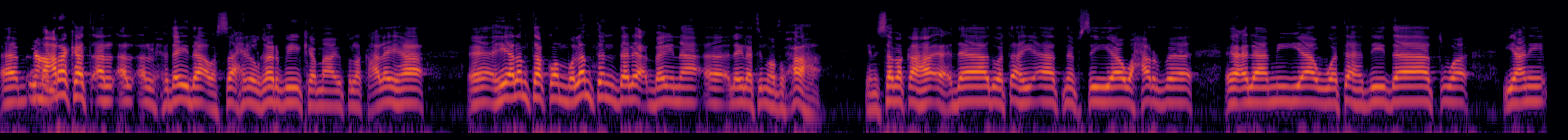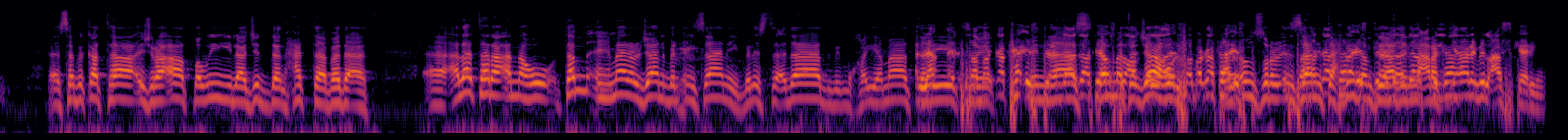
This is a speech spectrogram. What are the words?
نعم. معركة ال- ال- الحديدة أو الساحل الغربي كما يطلق عليها هي لم تقم ولم تندلع بين آه، ليلة وضحاها. يعني سبقها إعداد وتهيئات نفسية وحرب إعلامية وتهديدات ويعني آه، سبقتها إجراءات طويلة جدا حتى بدأت. آه، ألا ترى أنه تم إهمال الجانب الإنساني بالاستعداد بمخيمات لا تليق سبقتها يا تم تجاهل العنصر الإنساني تحديدا في هذه المعركة في الجانب العسكري.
